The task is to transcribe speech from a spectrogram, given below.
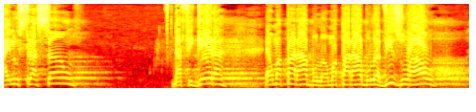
A ilustração da figueira é uma parábola, uma parábola visual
